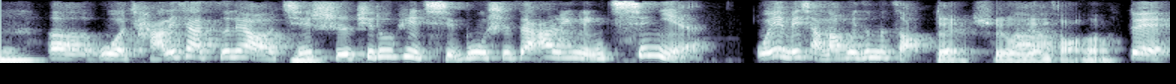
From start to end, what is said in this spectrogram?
嗯，呃，我查了一下资料，其实 P to P 起步是在二零零七年，我也没想到会这么早。对，是有点早了。对，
